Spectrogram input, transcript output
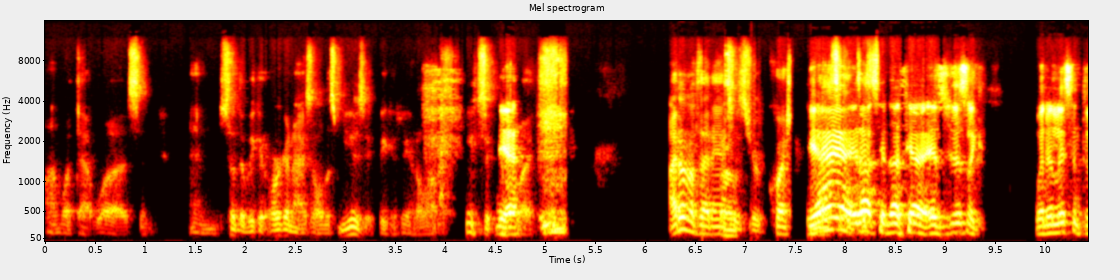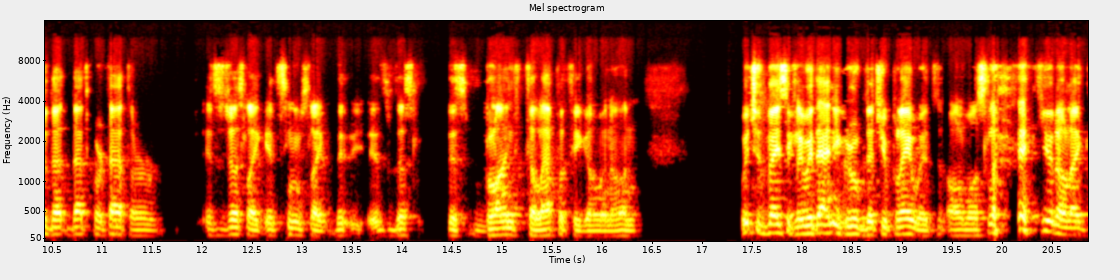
on what that was, and, and so that we could organize all this music because we had a lot of music. Yeah. I don't know if that answers your question. Yeah, yeah, that's it. That's yeah. It's just like when I listen to that that quartet, or it's just like it seems like it's just this blind telepathy going on, which is basically with any group that you play with, almost like you know, like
